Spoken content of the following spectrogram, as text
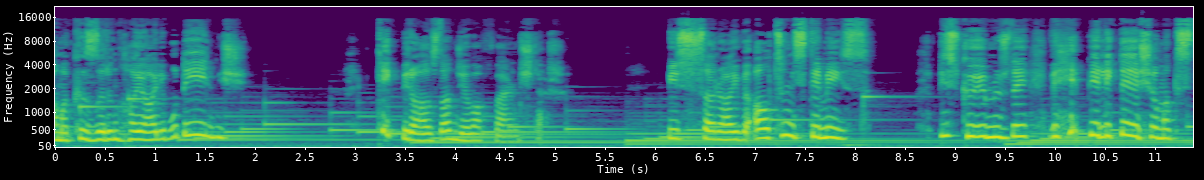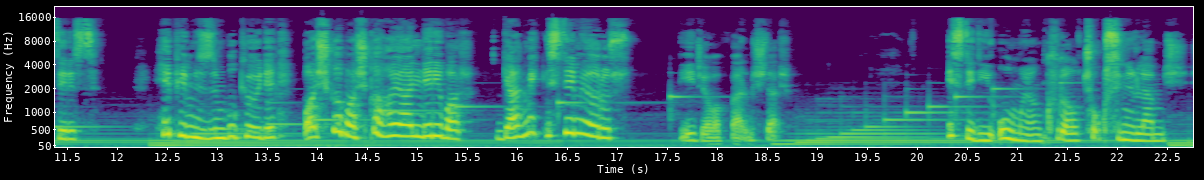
Ama kızların hayali bu değilmiş. Tek bir ağızdan cevap vermişler. Biz saray ve altın istemeyiz. Biz köyümüzde ve hep birlikte yaşamak isteriz. Hepimizin bu köyde başka başka hayalleri var. Gelmek istemiyoruz diye cevap vermişler. İstediği olmayan kral çok sinirlenmiş.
